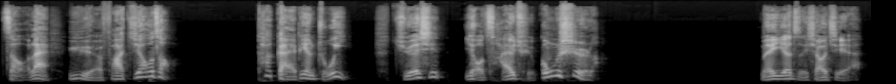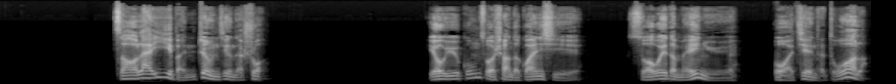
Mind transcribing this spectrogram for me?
早赖越发焦躁，他改变主意，决心要采取攻势了。梅野子小姐，早赖一本正经的说：“由于工作上的关系，所谓的美女我见得多了，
